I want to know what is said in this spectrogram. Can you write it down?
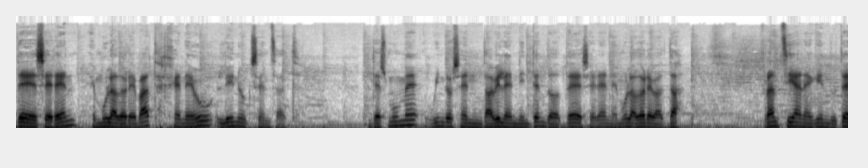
DSren emuladore bat GNU Linux entzat. Desmume Windowsen dabilen Nintendo DSren emuladore bat da, Frantzian egin dute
